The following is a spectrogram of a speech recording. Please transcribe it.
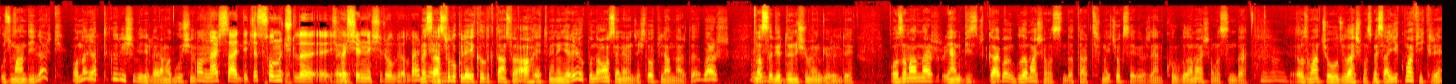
uzman değiller ki. Onlar yaptıkları işi bilirler ama bu işin onlar sadece sonuçla e, haşır neşir oluyorlar. Mesela ve- Sulukule yıkıldıktan sonra ah etmenin yeri yok. Bundan 10 sene önce işte o planlarda var. Nasıl bir dönüşüm öngörüldü. O zamanlar yani biz galiba uygulama aşamasında tartışmayı çok seviyoruz. Yani kurgulama aşamasında e, o zaman çoğulculaşması. Mesela yıkma fikri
